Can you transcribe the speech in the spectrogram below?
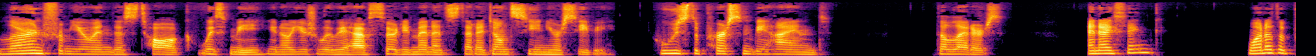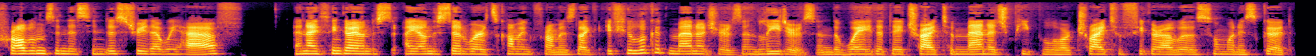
learn from you in this talk with me? You know, usually we have 30 minutes that I don't see in your CV. Who's the person behind the letters? And I think one of the problems in this industry that we have and I think I, understand. I understand where it's coming from is like if you look at managers and leaders and the way that they try to manage people or try to figure out whether someone is good,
